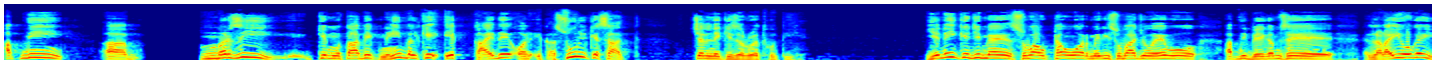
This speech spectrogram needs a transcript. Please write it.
اپنی مرضی کے مطابق نہیں، بلکہ ایک قاعدے اور ایک اصول کے ساتھ چلنے کی ضرورت ہوتی ہے۔ یہ نہیں کہ جی میں صبح اٹھا ہوں اور میری صبح جو ہے وہ اپنی بیگم سے لڑائی ہو گئی،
